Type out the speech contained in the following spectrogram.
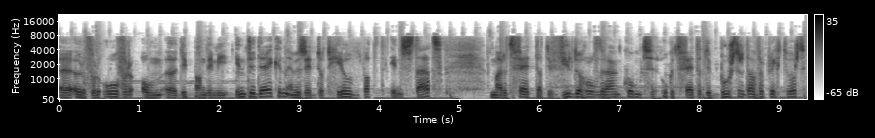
uh, ervoor over om uh, die pandemie in te dijken en we zijn tot heel wat in staat. Maar het feit dat de vierde golf eraan komt, ook het feit dat de booster dan verplicht wordt,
